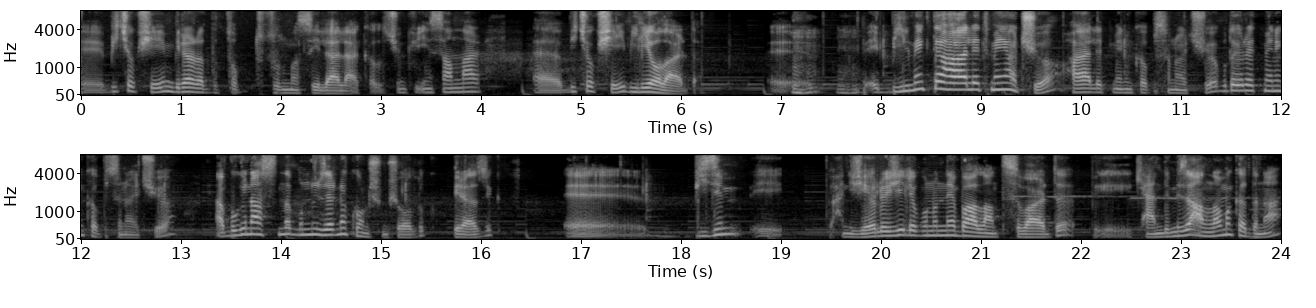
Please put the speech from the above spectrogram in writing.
e, birçok şeyin bir arada top tutulmasıyla alakalı. Çünkü insanlar e, birçok şeyi biliyorlardı. E, Hı hı, hı e, bilmek de hayal etmeyi açıyor. Hayal etmenin kapısını açıyor. Bu da üretmenin kapısını açıyor. Bugün aslında bunun üzerine konuşmuş olduk birazcık. E, bizim e, hani jeolojiyle bunun ne bağlantısı vardı? E, kendimizi anlamak adına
